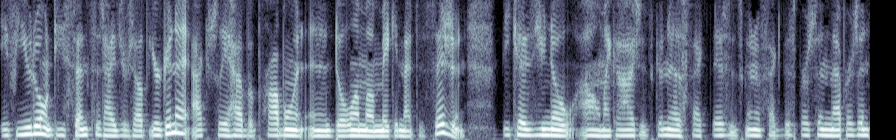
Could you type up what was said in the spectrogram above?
if you don't desensitize yourself, you're going to actually have a problem and a dilemma making that decision because you know, oh my gosh, it's going to affect this, it's going to affect this person, that person.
